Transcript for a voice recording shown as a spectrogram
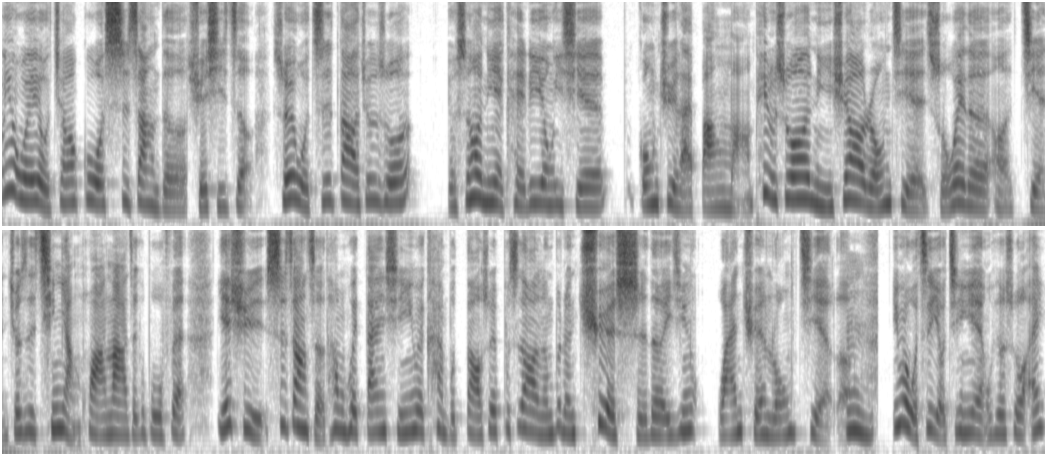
因为我也有教过视障的学习者，所以我知道，就是说，有时候你也可以利用一些。工具来帮忙，譬如说你需要溶解所谓的呃碱，就是氢氧化钠这个部分。也许视障者他们会担心，因为看不到，所以不知道能不能确实的已经完全溶解了。嗯，因为我自己有经验，我就说，哎，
